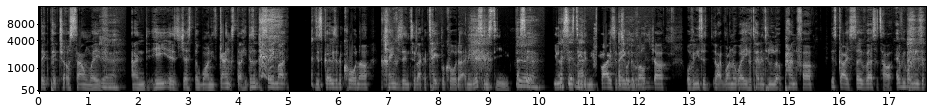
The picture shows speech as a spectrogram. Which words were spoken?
big picture of Soundwave. Yeah. And he is just the one. He's gangster. He doesn't say much. he just goes in the corner, changes into like a tape recorder, and he listens to you. That's yeah. it. He listens it, to man. you, then he flies away with a vulture. Or if he needs to like run away, he'll turn into a little panther. This guy is so versatile. Everyone needs a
